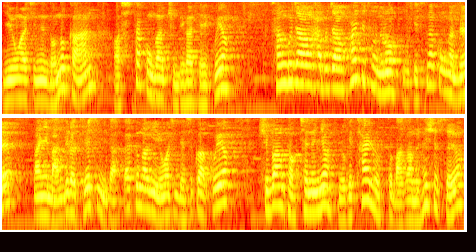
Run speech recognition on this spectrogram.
이용할 수 있는 넉넉한 어, 식탁 공간 준비가 되어 있고요. 상부장, 하부장 화이트 톤으로 이렇게 수납 공간들 많이 만들어 드렸습니다. 깔끔하게 이용하시면 되실 것 같고요. 주방 벽체는요, 이렇게 타일로 또 마감을 해주셨어요.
